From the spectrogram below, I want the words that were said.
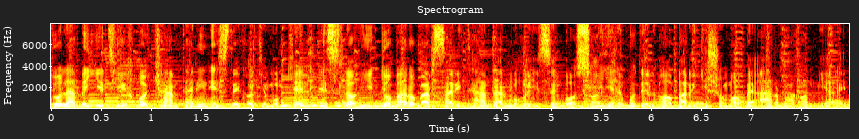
دو لبه تیغ با کمترین استکاک ممکن اصلاحی دو برابر سریعتر در مقایسه با سایر مدل ها برای شما به ارمغان میاره.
